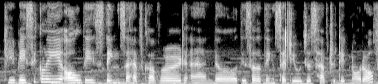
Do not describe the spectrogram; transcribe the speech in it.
okay basically all these things I have covered and uh, these are the things that you just have to take note of.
